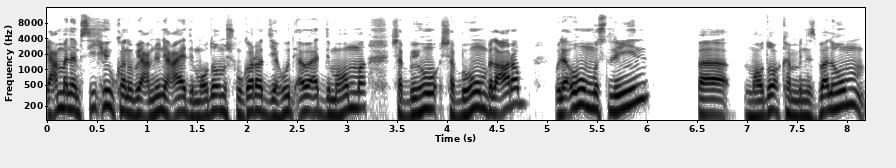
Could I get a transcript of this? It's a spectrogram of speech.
يا عم أنا مسيحي وكانوا بيعاملوني عادي. الموضوع مش مجرد يهود قوي قد ما هم. شبهوهم شبهوهم بالعرب ولقوهم مسلمين. فالموضوع كان بالنسبة لهم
